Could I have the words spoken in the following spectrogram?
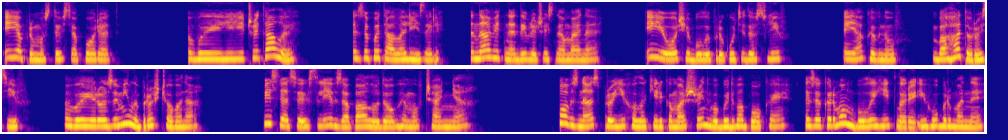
і я примостився поряд. Ви її читали? запитала Лізель, навіть не дивлячись на мене, її очі були прикуті до слів. Я кивнув багато разів. Ви розуміли, про що вона? Після цих слів запало довге мовчання. Повз нас проїхало кілька машин в обидва боки. За кермом були гітлери і губермани,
